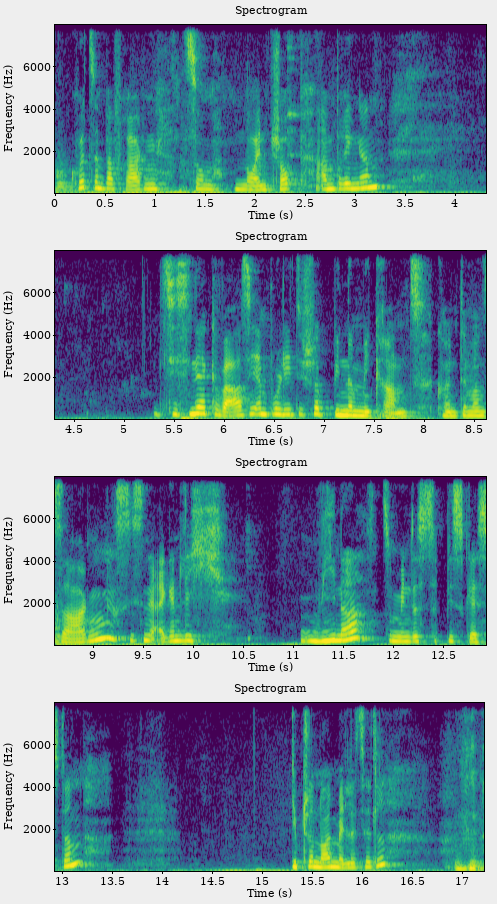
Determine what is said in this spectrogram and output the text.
noch kurz ein paar Fragen zum neuen Job anbringen. Sie sind ja quasi ein politischer Binnenmigrant, könnte man sagen. Sie sind ja eigentlich Wiener, zumindest bis gestern. Gibt schon einen neuen Meldezettel?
